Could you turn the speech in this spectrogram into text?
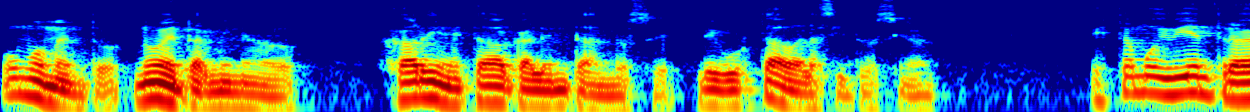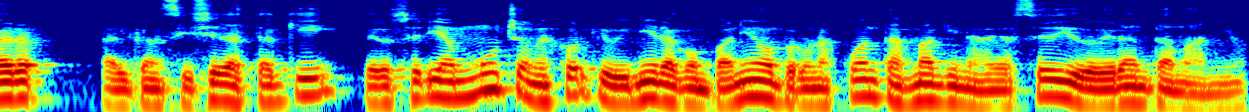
Un momento, no he terminado. Harding estaba calentándose, le gustaba la situación. Está muy bien traer al canciller hasta aquí, pero sería mucho mejor que viniera acompañado por unas cuantas máquinas de asedio de gran tamaño,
